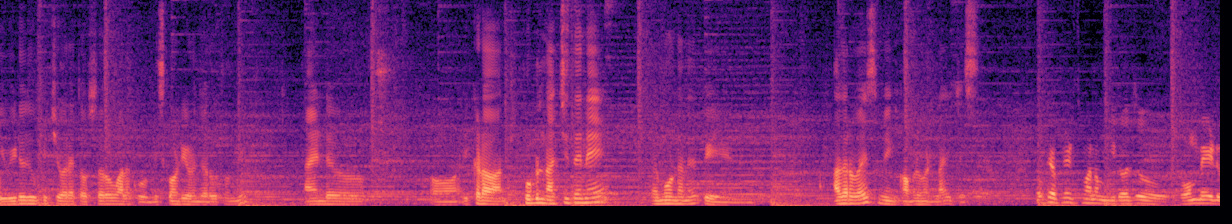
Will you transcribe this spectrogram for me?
ఈ వీడియో చూపించి ఎవరైతే వస్తారో వాళ్ళకు డిస్కౌంట్ ఇవ్వడం జరుగుతుంది. అండ్ ఇక్కడ ఫుడ్ నచ్చితేనే అమౌంట్ అనేది పే చేయండి. అదర్వైజ్ మేము కాంప్లిమెంట్ లాగా ఇచ్చేస్తాం. ఓకే ఫ్రెండ్స్ మనం ఈరోజు హోమ్ మేడ్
